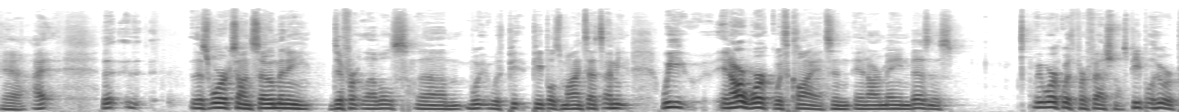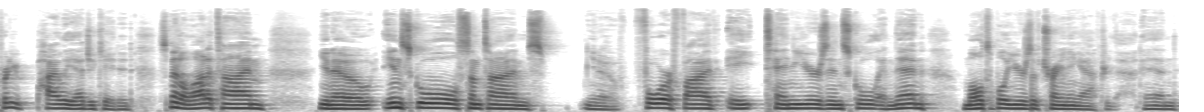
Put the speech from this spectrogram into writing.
Yeah, I. this works on so many different levels um, with, with pe- people's mindsets. I mean, we in our work with clients in, in our main business, we work with professionals, people who are pretty highly educated, spend a lot of time, you know, in school, sometimes you know, four, five, eight, ten years in school, and then multiple years of training after that. And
